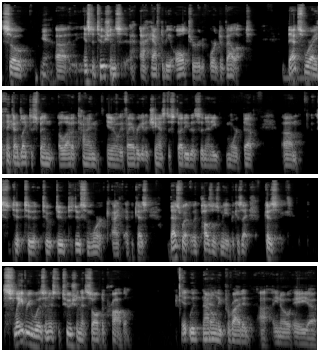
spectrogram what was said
So yeah. uh, institutions uh, have to be altered or developed. That's where I think I'd like to spend a lot of time. You know, if I ever get a chance to study this in any more depth, um, to, to to do to do some work. I, because that's what, what puzzles me. Because I because slavery was an institution that solved a problem. It would not only provided, uh, you know, a uh,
